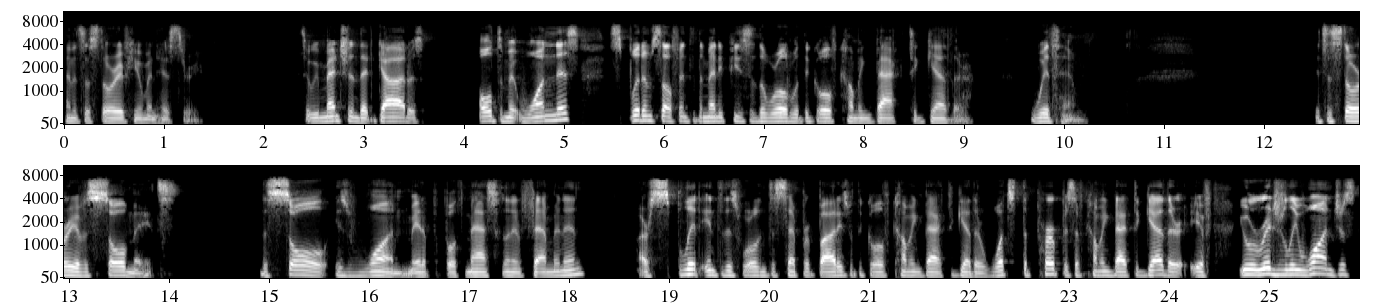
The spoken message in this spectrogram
And it's a story of human history. So we mentioned that God was ultimate oneness, split himself into the many pieces of the world with the goal of coming back together with him. It's a story of a soulmates. The soul is one, made up of both masculine and feminine, are split into this world into separate bodies with the goal of coming back together. What's the purpose of coming back together if you originally one? Just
